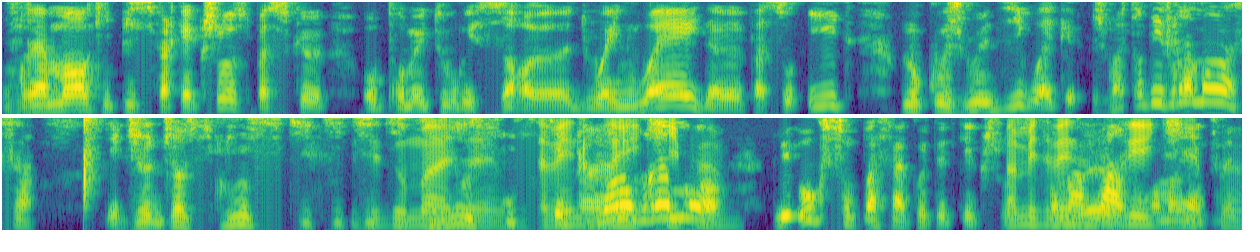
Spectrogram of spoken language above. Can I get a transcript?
vraiment qu'il puisse faire quelque chose, parce que au premier tour, il sort euh, Dwayne Wade euh, face au Heat. Donc, je me dis, ouais, que je m'attendais vraiment à ça. Et Joe, Joe Smith, qui, qui, qui, C'est qui- qui dommage. hein. aussi Ils avaient une vraie équipe. vraiment. hein. Les Hawks sont passés à côté de quelque chose. Non, mais ils avaient ma une part, vraie vraiment, il y a un équipe. hein.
